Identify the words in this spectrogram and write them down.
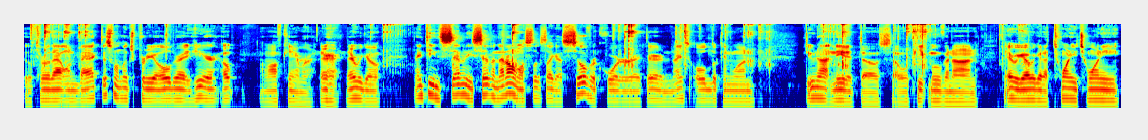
we'll throw that one back. This one looks pretty old right here. Oh I'm off camera. There there we go 1977. That almost looks like a silver quarter right there. Nice old looking one. Do not need it though, so we'll keep moving on. There we go. We got a 2020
